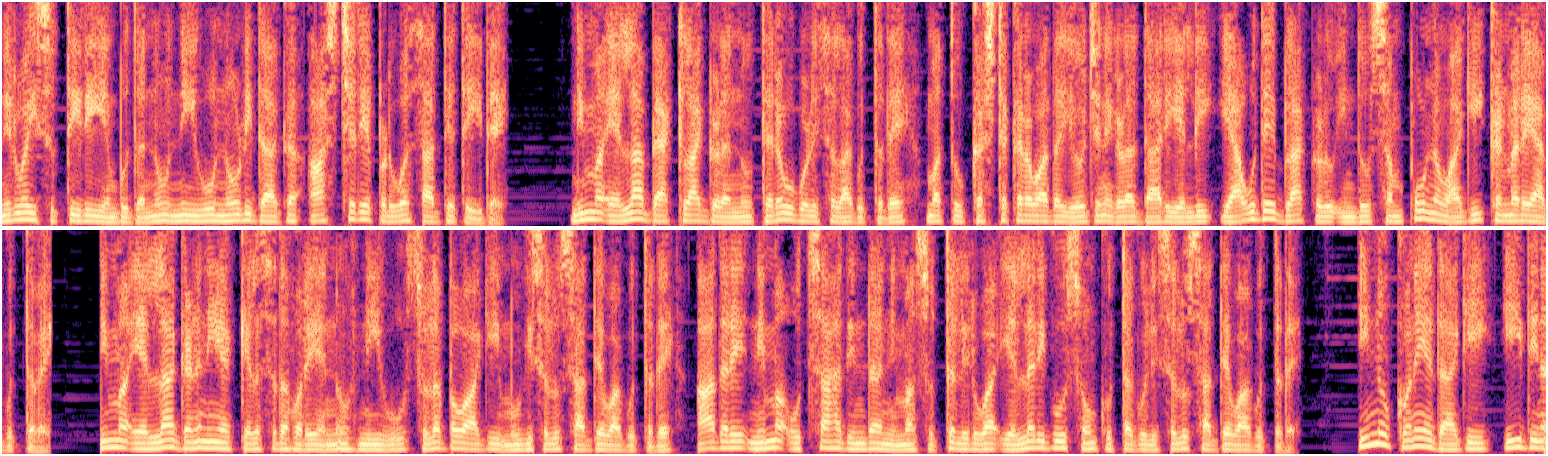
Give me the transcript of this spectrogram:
ನಿರ್ವಹಿಸುತ್ತೀರಿ ಎಂಬುದನ್ನು ನೀವು ನೋಡಿದಾಗ ಆಶ್ಚರ್ಯಪಡುವ ಸಾಧ್ಯತೆ ಇದೆ ನಿಮ್ಮ ಎಲ್ಲಾ ಬ್ಯಾಕ್ಲಾಗ್ಗಳನ್ನು ತೆರವುಗೊಳಿಸಲಾಗುತ್ತದೆ ಮತ್ತು ಕಷ್ಟಕರವಾದ ಯೋಜನೆಗಳ ದಾರಿಯಲ್ಲಿ ಯಾವುದೇ ಬ್ಲಾಕ್ಗಳು ಇಂದು ಸಂಪೂರ್ಣವಾಗಿ ಕಣ್ಮರೆಯಾಗುತ್ತವೆ. ನಿಮ್ಮ ಎಲ್ಲಾ ಗಣನೀಯ ಕೆಲಸದ ಹೊರೆಯನ್ನು ನೀವು ಸುಲಭವಾಗಿ ಮುಗಿಸಲು ಸಾಧ್ಯವಾಗುತ್ತದೆ, ಆದರೆ ನಿಮ್ಮ ಉತ್ಸಾಹದಿಂದ ನಿಮ್ಮ ಸುತ್ತಲಿರುವ ಎಲ್ಲರಿಗೂ ಸೋಂಕು ತಗುಲಿಸಲು ಸಾಧ್ಯವಾಗುತ್ತದೆ. ಇನ್ನು ಕೊನೆಯದಾಗಿ, ಈ ದಿನ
